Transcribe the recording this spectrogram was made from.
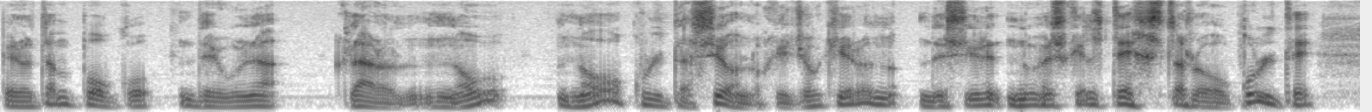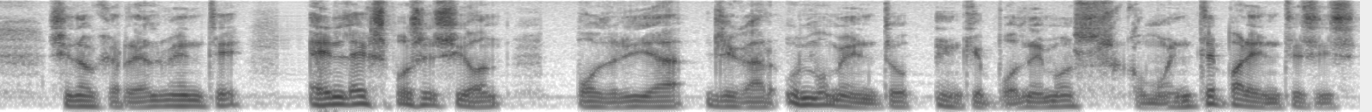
pero tampoco de una, claro, no, no ocultación. Lo que yo quiero decir no es que el texto lo oculte, sino que realmente en la exposición podría llegar un momento en que ponemos como entre paréntesis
